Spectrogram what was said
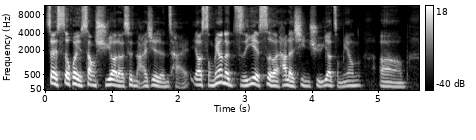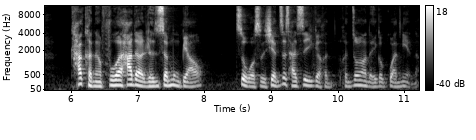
在社会上需要的是哪一些人才，要什么样的职业适合他的兴趣，要怎么样呃，他可能符合他的人生目标，自我实现，这才是一个很很重要的一个观念呢、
